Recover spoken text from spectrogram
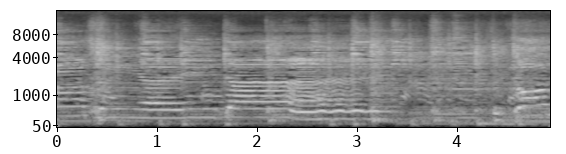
วทำไงได้แต่ก่อน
